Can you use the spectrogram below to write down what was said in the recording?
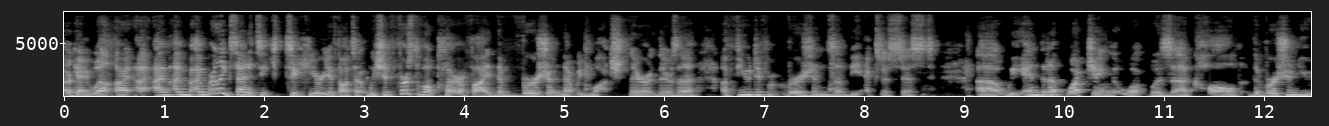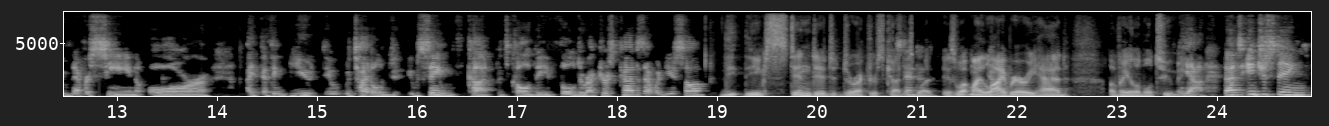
Okay. Well, I, I, I'm I'm really excited to, to hear your thoughts. On. We should first of all clarify the version that we watched. There there's a, a few different versions of The Exorcist. Uh, we ended up watching what was uh, called the version you've never seen, or I, I, think you it was titled it was same cut. It's called the full director's cut. Is that what you saw? The the extended director's cut extended. is what is what my yeah. library had available to me. Yeah, that's interesting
